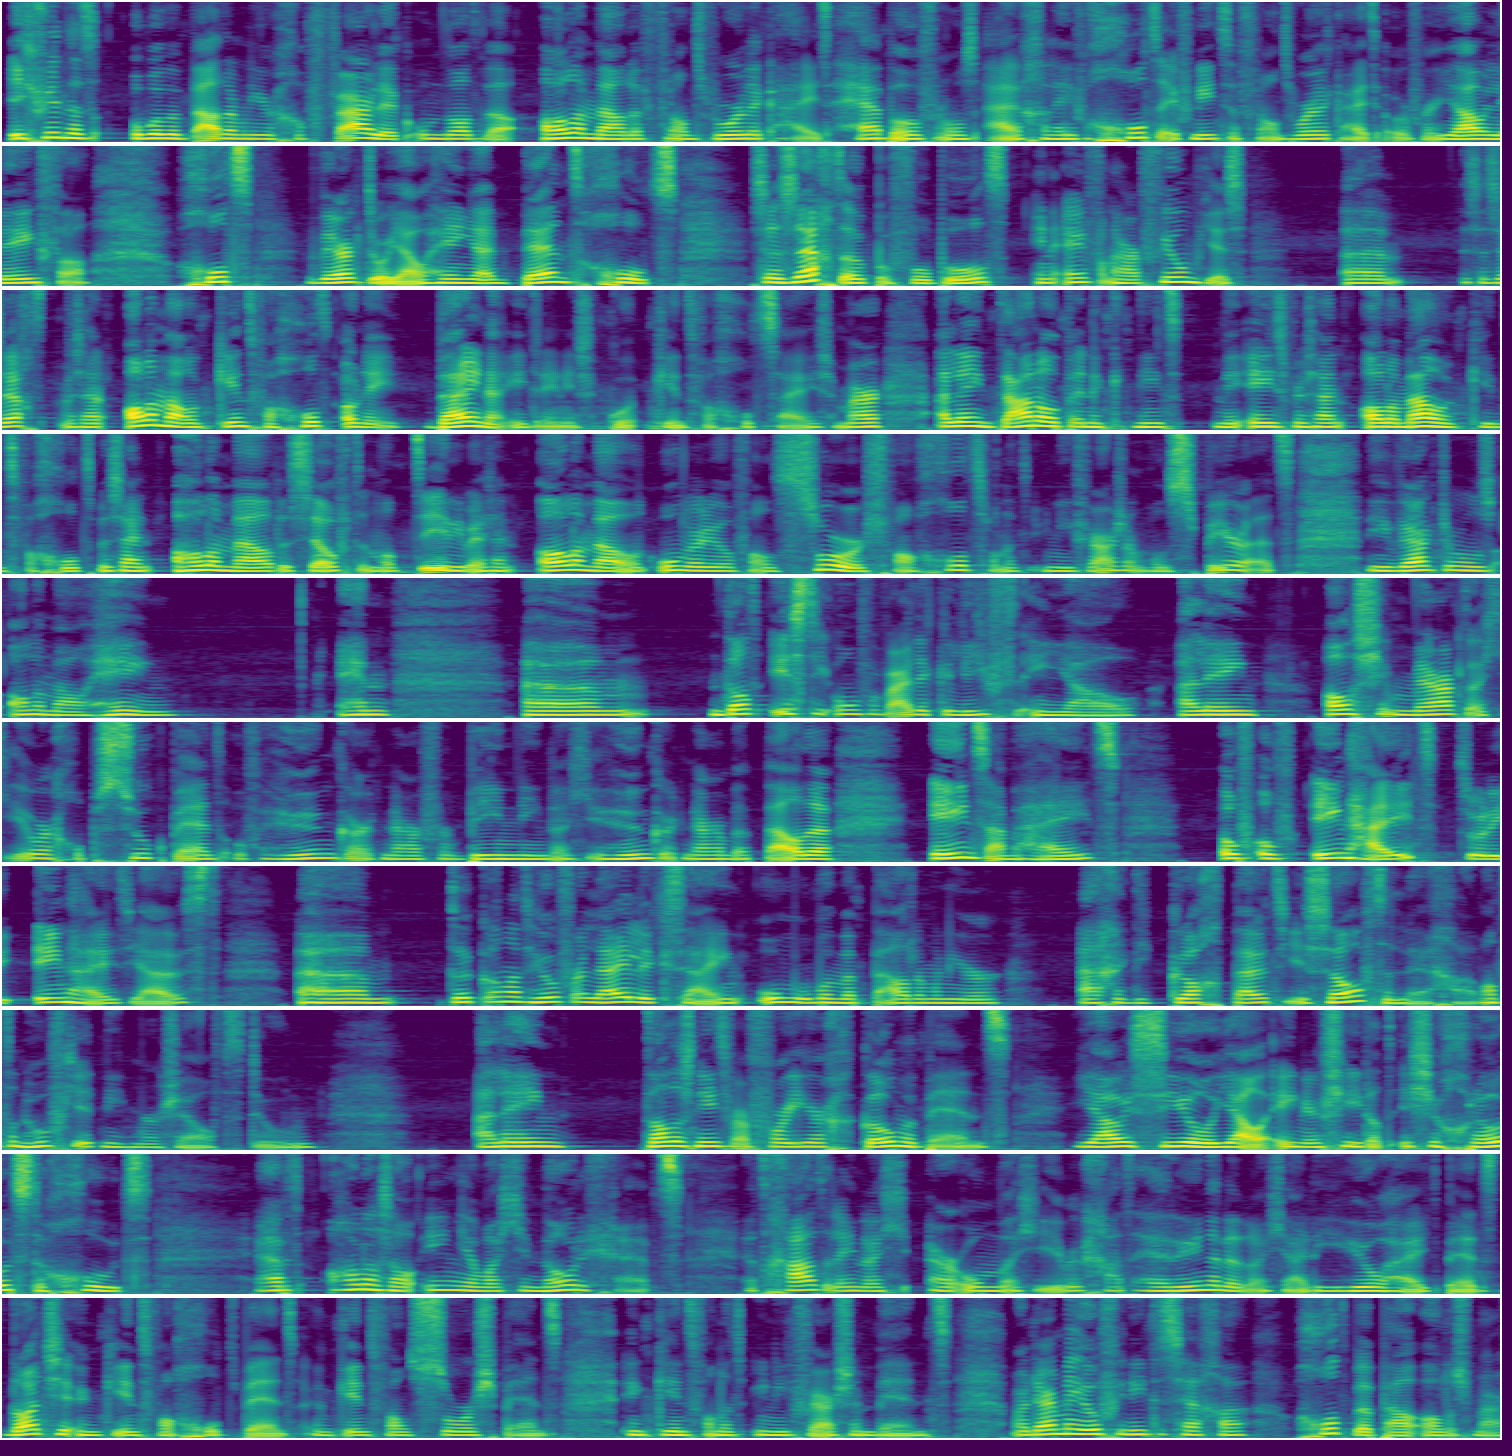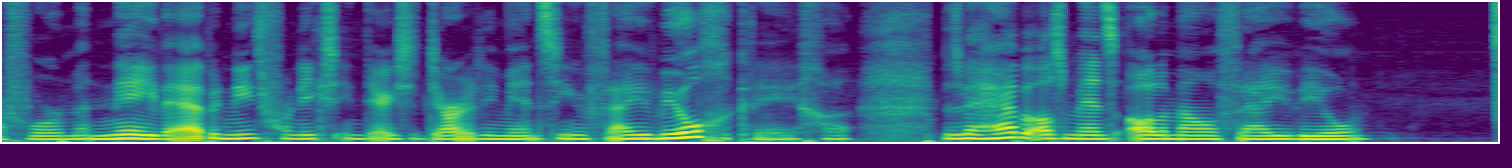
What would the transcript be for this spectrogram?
ik vind het op een bepaalde manier gevaarlijk, omdat we allemaal de verantwoordelijkheid hebben over ons eigen leven. God heeft niet de verantwoordelijkheid over jouw leven. God werkt door jou heen. Jij bent God. Ze zegt ook bijvoorbeeld in een van haar filmpjes: ehm, ze zegt, we zijn allemaal een kind van God. Oh nee, bijna iedereen is een kind van God, zei ze. Maar alleen daarop ben ik het niet mee eens. We zijn allemaal een kind van God. We zijn allemaal dezelfde materie. Wij zijn allemaal een onderdeel van Source, van God, van het universum, van Spirit. Die werkt door ons allemaal heen. En um, dat is die onvoorwaardelijke liefde in jou. Alleen als je merkt dat je heel erg op zoek bent of hunkert naar verbinding, dat je hunkert naar een bepaalde eenzaamheid, of, of eenheid, sorry, eenheid juist, um, dan kan het heel verleidelijk zijn om op een bepaalde manier eigenlijk die kracht buiten jezelf te leggen. Want dan hoef je het niet meer zelf te doen. Alleen dat is niet waarvoor je hier gekomen bent. Jouw ziel, jouw energie, dat is je grootste goed. Je hebt alles al in je wat je nodig hebt. Het gaat alleen dat je erom dat je je weer gaat herinneren dat jij die heelheid bent. Dat je een kind van God bent, een kind van Source bent, een kind van het universum bent. Maar daarmee hoef je niet te zeggen: God bepaalt alles maar voor me. Nee, we hebben niet voor niks in deze derde dimensie een vrije wil gekregen. Dus we hebben als mens allemaal een vrije wil.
